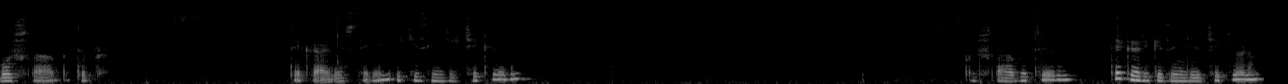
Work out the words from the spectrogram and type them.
boşluğa batıp Tekrar göstereyim. 2 zincir çekiyorum. Boşluğa batıyorum. Tekrar 2 zincir çekiyorum.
